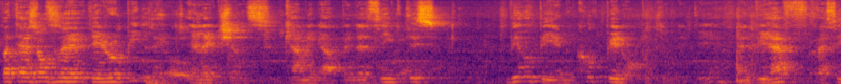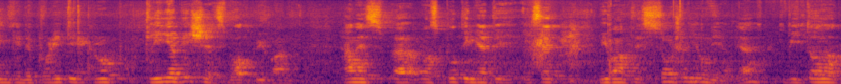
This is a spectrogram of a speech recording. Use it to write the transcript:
But there's also the, European ele elections coming up, and I think this will be and could be an opportunity. And we have, I think, in the political group, clear visions what we want. Hannes uh, was putting it, he said, we want a social union, yeah? We do not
